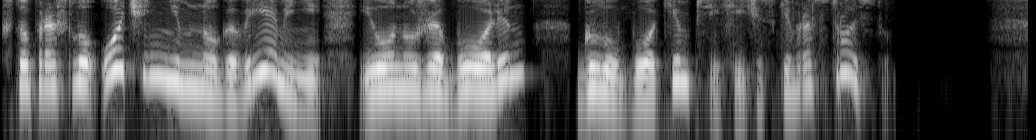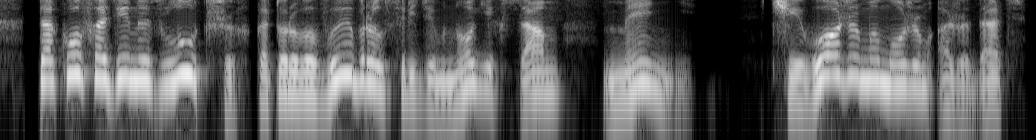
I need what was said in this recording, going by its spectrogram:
что прошло очень немного времени, и он уже болен глубоким психическим расстройством. Таков один из лучших, которого выбрал среди многих сам Менни. Чего же мы можем ожидать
